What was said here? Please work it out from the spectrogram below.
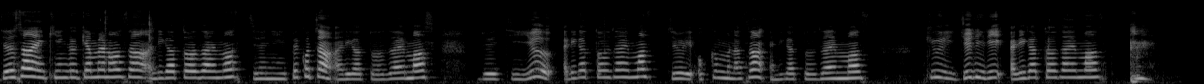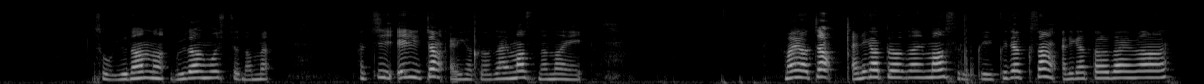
13位キングキャメロンさんありがとうございます。12位ペコちゃんありがとうございます。11位ゆうありがとうございます。10位奥村さんありがとうございます。9位ジュリリありがとうございます。そう油断な油断をしちゃダメ。8位エリーちゃんありがとうございます。7位まよちゃんありがとうございます。6位クジャクさんありがとうございます。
